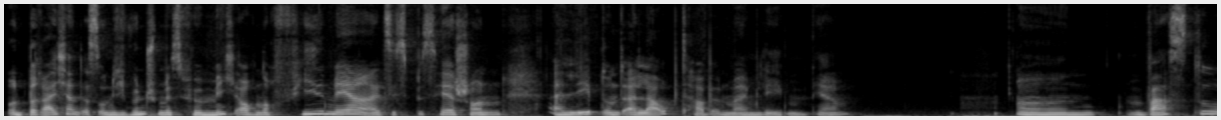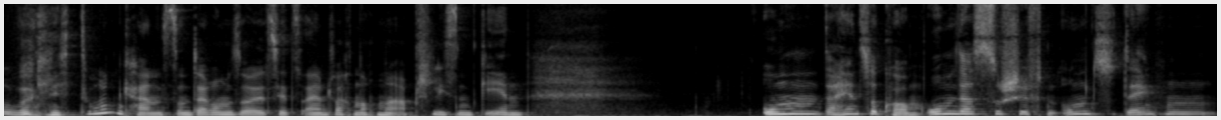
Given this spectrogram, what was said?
und bereichernd ist und ich wünsche mir es für mich auch noch viel mehr, als ich es bisher schon erlebt und erlaubt habe in meinem Leben, ja und was du wirklich tun kannst. Und darum soll es jetzt einfach nochmal abschließend gehen, um dahin zu kommen, um das zu shiften, um zu denken,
